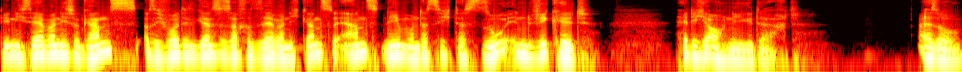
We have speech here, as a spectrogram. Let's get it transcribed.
den ich selber nicht so ganz, also ich wollte die ganze Sache selber nicht ganz so ernst nehmen und dass sich das so entwickelt, hätte ich auch nie gedacht. Also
